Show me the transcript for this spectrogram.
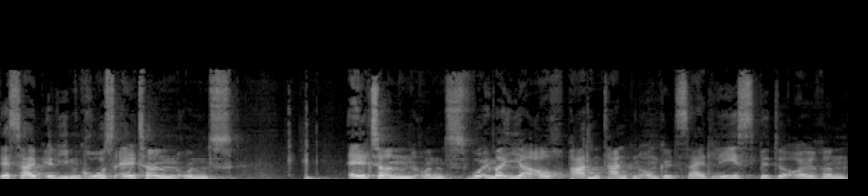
Deshalb, ihr lieben Großeltern und Eltern und wo immer ihr auch Paten, Tanten, Onkels seid, lest bitte euren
